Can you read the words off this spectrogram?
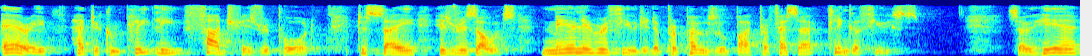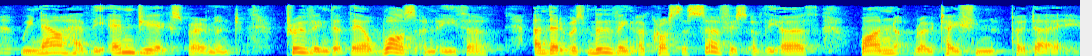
Airy had to completely fudge his report to say his results merely refuted a proposal by Professor Klinkerfues. So here we now have the MG experiment proving that there was an ether and that it was moving across the surface of the Earth one rotation per day.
